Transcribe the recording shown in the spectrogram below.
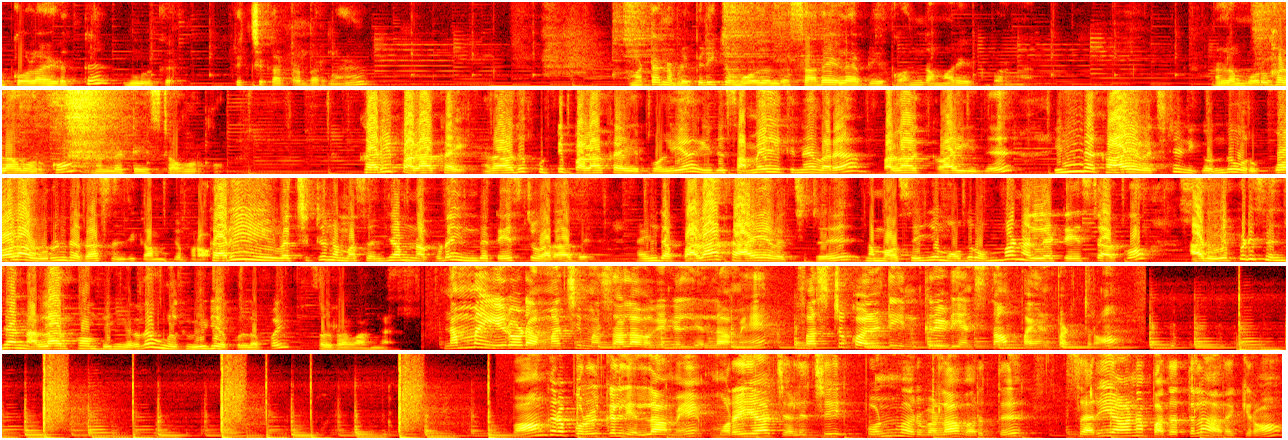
ஒரு கோலம் எடுத்து உங்களுக்கு பிச்சு காட்டுறேன் பாருங்கள் மட்டன் அப்படி பிரிக்கும் போது இந்த சதையில் எப்படி இருக்கும் அந்த மாதிரி இருக்கு பாருங்கள் நல்ல முருகலாகவும் இருக்கும் நல்ல டேஸ்ட்டாகவும் இருக்கும். கறி பலாக்காய் அதாவது குட்டி பலாக்காய் இருக்கும் இல்லையா? இது சமையலுக்குன்னே வர பலாக்காய் இது. இந்த காயை வச்சுட்டு இன்னைக்கு வந்து ஒரு கோலா உருண்டை தான் செஞ்சு காமிக்க போகிறோம் கறி வச்சுட்டு நம்ம செஞ்சோம்னா கூட இந்த டேஸ்ட் வராது. இந்த பலா காய வச்சுட்டு நம்ம செய்யும் போது ரொம்ப நல்ல டேஸ்டா இருக்கும். அது எப்படி செஞ்சா நல்லா இருக்கும் அப்படிங்கறத உங்களுக்கு வீடியோக்குள்ள போய் சொல்றேன் நம்ம ஈரோடு அம்மாச்சி மசாலா வகைகள் எல்லாமே ஃபர்ஸ்ட் குவாலிட்டி இன்க்ரீடியன்ஸ் தான் பயன்படுத்துகிறோம் வாங்குற பொருட்கள் எல்லாமே முறையாக ஜலிச்சு பொன் வறுவலாக வறுத்து சரியான பதத்தில் அரைக்கிறோம்.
